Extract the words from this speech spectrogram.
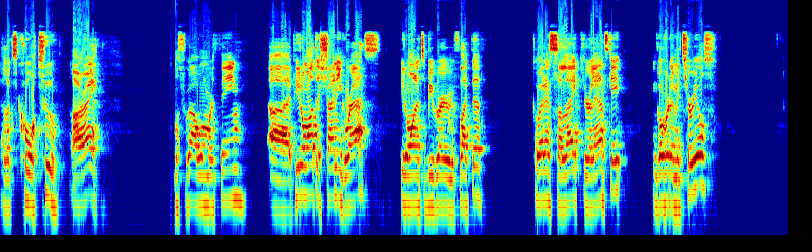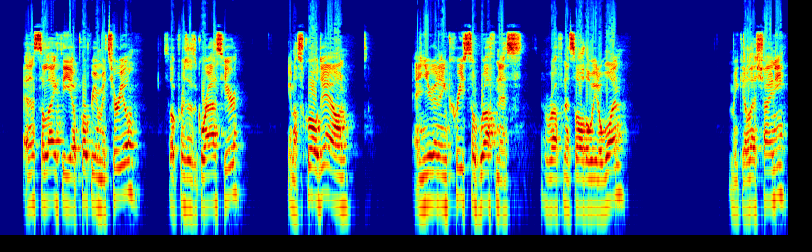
It looks cool too. All right. Almost forgot one more thing. Uh, if you don't want the shiny grass, you don't want it to be very reflective, go ahead and select your landscape and go over to materials and then select the appropriate material. So for instance, grass here, you know, scroll down and you're going to increase the roughness, the roughness all the way to one. Make it less shiny.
